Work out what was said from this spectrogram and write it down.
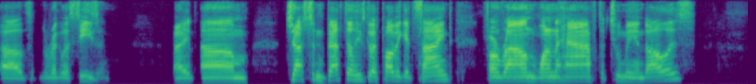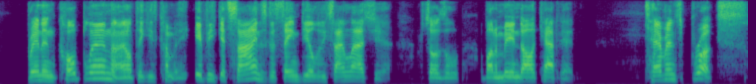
uh, the regular season, right? Um, Justin Bethel, he's going to probably get signed for around one and a half to two million dollars. Brandon Copeland, I don't think he's coming. If he gets signed, it's the same deal that he signed last year. So it's about a million dollar cap hit. Terrence Brooks.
